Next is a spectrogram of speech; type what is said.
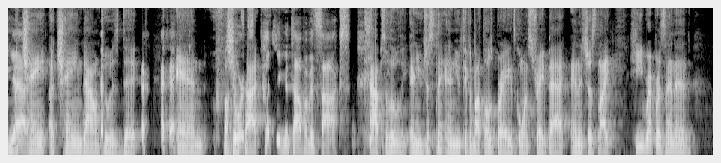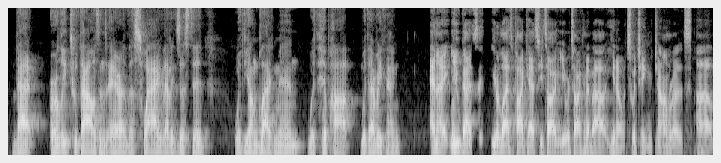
Yeah. a chain a chain down to his dick and fucking Shorts side, touching the top of his socks. absolutely. And you just think and you think about those braids going straight back and it's just like he represented that early 2000s era, the swag that existed with young black men, with hip hop, with everything. And I, you guys, your last podcast, you talk, you were talking about, you know, switching genres, um,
